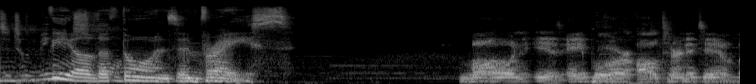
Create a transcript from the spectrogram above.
seconds until minions Feel the thorns embrace. Bone is a poor alternative.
